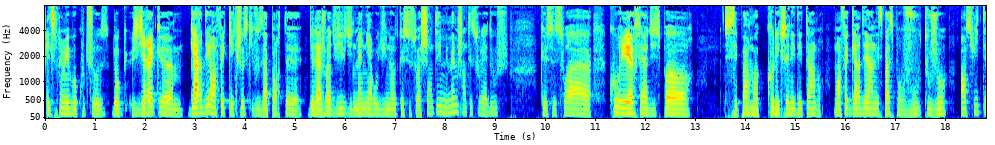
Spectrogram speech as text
exprimer beaucoup de choses. Donc, je dirais que euh, garder en fait quelque chose qui vous apporte de la joie de vivre d'une manière ou d'une autre, que ce soit chanter, mais même chanter sous la douche, que ce soit courir, faire du sport, je sais pas moi, collectionner des timbres, mais en fait garder un espace pour vous toujours. Ensuite,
